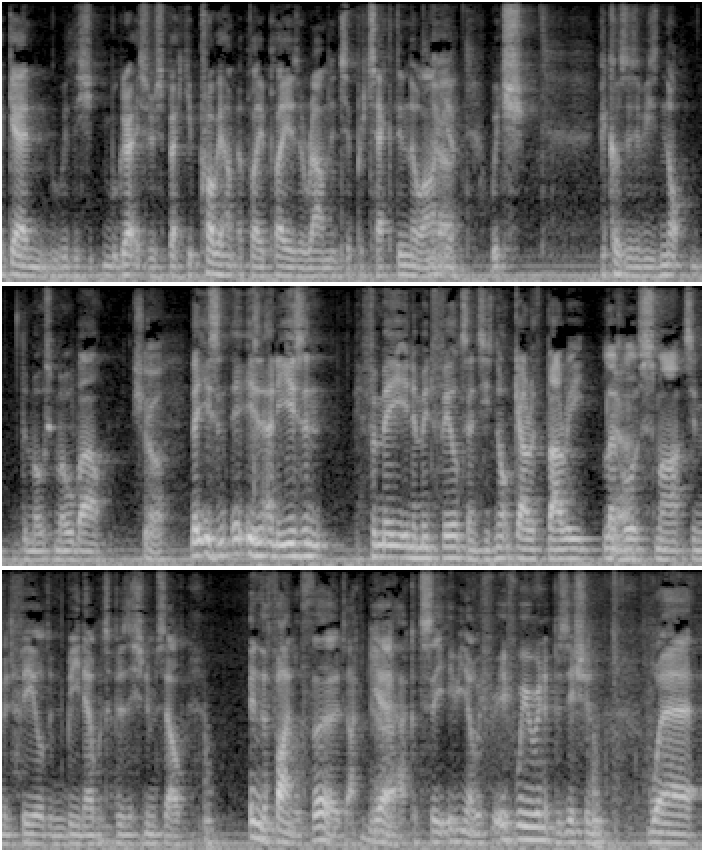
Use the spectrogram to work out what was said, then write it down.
again with the greatest respect. You probably having to play players around him to protect him, though, aren't Yeah. you? Which because if he's not the most mobile, Sure. That isn't, it isn't, and he isn't. For me, in a midfield sense, he's not Gareth Barry level Yeah. of smarts in midfield and being able to position himself in the final third. I, yeah. Yeah. I could see. You know, if if we were in a position where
